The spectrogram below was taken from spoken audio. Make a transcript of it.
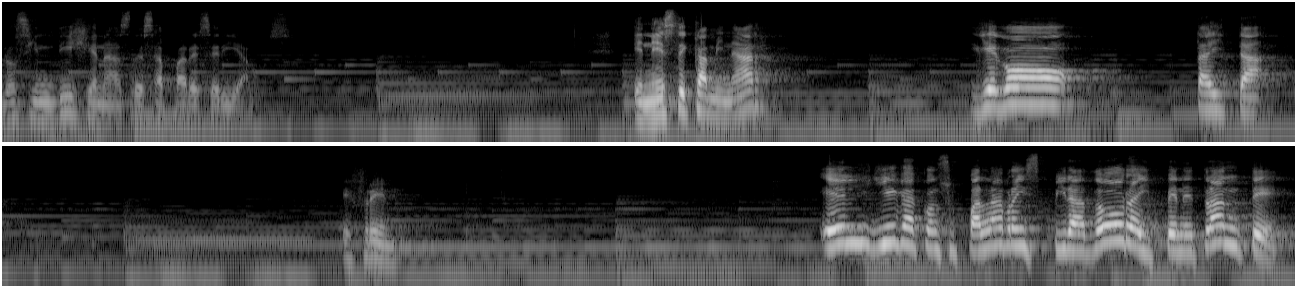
los indígenas desapareceríamos. En este caminar llegó Taita Efren. Él llega con su palabra inspiradora y penetrante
